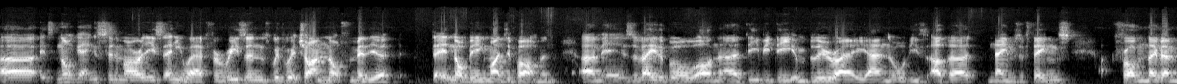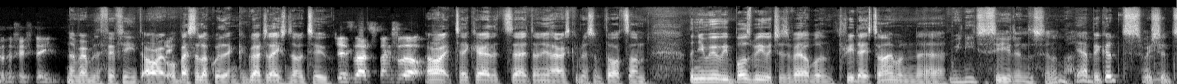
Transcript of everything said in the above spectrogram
Uh, it's not getting a cinema release anywhere for reasons with which I'm not familiar, it not being my department. Um, it is available on uh, DVD and Blu ray and all these other names of things from November the 15th. November the 15th. All right. Well, best of luck with it and congratulations on it too. Cheers, lads. Thanks a lot. All right. Take care. That's uh, Daniel Harris giving us some thoughts on the new movie Busby, which is available in three days' time. And uh, We need to see it in the cinema. yeah, it'd be good. We should.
